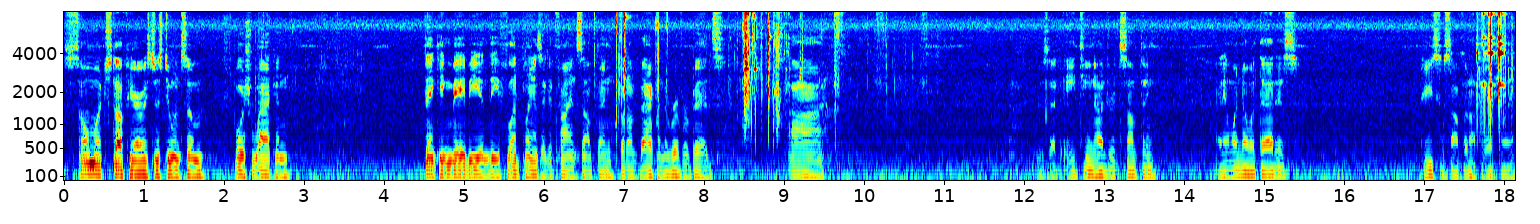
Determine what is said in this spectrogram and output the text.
So much stuff here. I was just doing some bushwhacking. thinking maybe in the floodplains I could find something, but I'm back in the riverbeds. Uh, is that 1800 something? Anyone know what that is? Piece of something, unfortunately.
